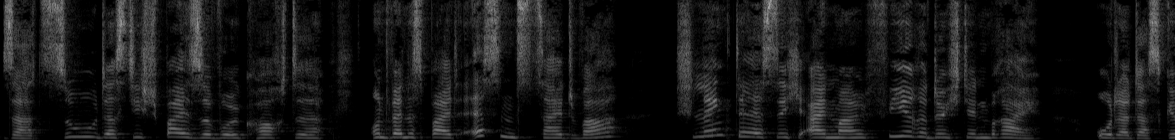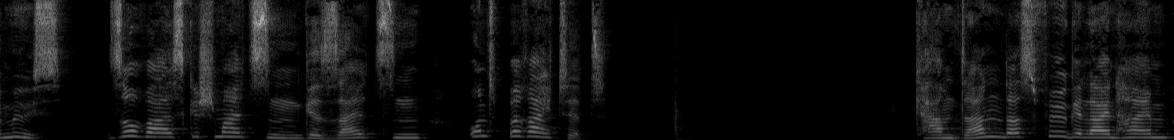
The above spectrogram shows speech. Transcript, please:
sah zu, dass die Speise wohl kochte, und wenn es bald Essenszeit war, schlenkte es sich einmal Viere durch den Brei oder das Gemüs, so war es geschmalzen, gesalzen und bereitet. Kam dann das Vögelein heim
